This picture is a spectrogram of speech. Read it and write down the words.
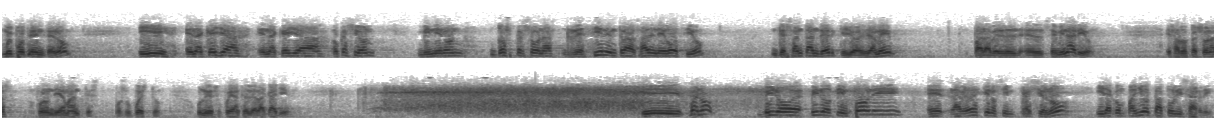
muy potente, ¿no? Y en aquella, en aquella ocasión vinieron dos personas recién entradas al negocio, de Santander, que yo les llamé, para ver el, seminario. Esas dos personas fueron diamantes, por supuesto. Uno de ellos fue Ángel de la Calle. Y bueno, vino, vino Tim Foley, eh, la verdad es que nos impresionó y le acompañó Tato Lizardi.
